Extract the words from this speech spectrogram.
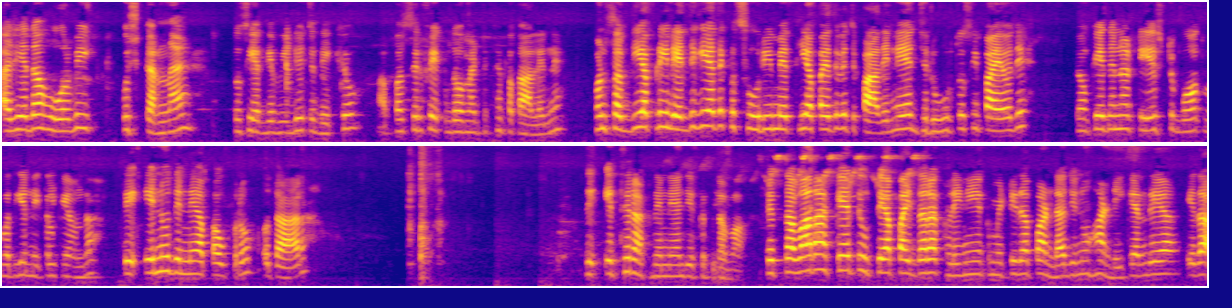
ਅਜੇ ਇਹਦਾ ਹੋਰ ਵੀ ਕੁਝ ਕਰਨਾ ਹੈ। ਤੁਸੀਂ ਅੱਗੇ ਵੀਡੀਓ 'ਚ ਦੇਖਿਓ। ਆਪਾਂ ਸਿਰਫ 1-2 ਮਿੰਟ ਇੱਥੇ ਪਕਾ ਲੈਨੇ ਹੁਣ ਸਬਜ਼ੀ ਆਪਣੀ ਰਿੱਝ ਗਈ ਹੈ ਤੇ ਕਸੂਰੀ ਮੇਥੀ ਆਪਾਂ ਇਹਦੇ ਵਿੱਚ ਪਾ ਦਿੰਨੇ ਆ ਜਰੂਰ ਤੁਸੀਂ ਪਾਇਓ ਜੇ, ਕਿਉਂਕਿ ਇਹਦੇ ਨਾਲ ਟੇਸਟ ਬਹੁਤ ਵਧੀਆ ਨਿਕਲ ਕੇ ਆਉਂਦਾ। ਤੇ ਇਹਨੂੰ ਦਿੰਨੇ ਆਪਾਂ ਉੱਪਰੋਂ ਉਤਾਰ। ਤੇ ਇੱਥੇ ਰੱਖ ਦਿੰਨੇ ਆ ਜੀ ਇੱਕ ਤਵਾ। ਤੇ ਤਵਾ ਰੱਖ ਕੇ ਤੇ ਉੱਤੇ ਆਪਾਂ ਇਦਾਂ ਰੱਖ ਲੈਣੀ ਇੱਕ ਮਿੱਟੀ ਦਾ ਭਾਂਡਾ ਜਿਹਨੂੰ ਹਾਂਡੀ ਕਹਿੰਦੇ ਆ, ਇਹਦਾ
